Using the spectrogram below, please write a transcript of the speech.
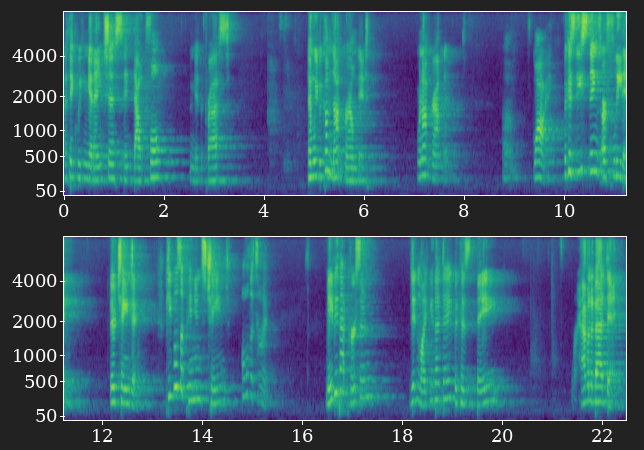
I think we can get anxious and doubtful and get depressed. And we become not grounded. We're not grounded. Um, why? Because these things are fleeting, they're changing. People's opinions change all the time. Maybe that person didn't like you that day because they were having a bad day.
